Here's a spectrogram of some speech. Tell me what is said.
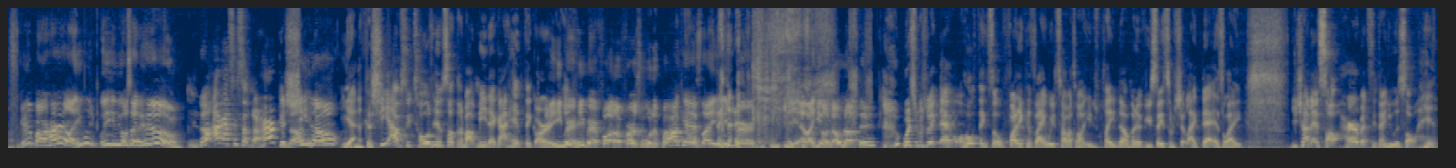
forget about her. Like, you, what you gonna say to him? No, I gotta say something to her because No, she don't. Yeah, because she obviously told him something about me that got him think or Hey, he, better, he better follow the first rule of the podcast. Like, he better, yeah, like you don't know nothing. which would make that whole thing so funny because like we talk about you just play dumb, but if you say some shit like that, it's like you try to insult her, but at the same time you insult him.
